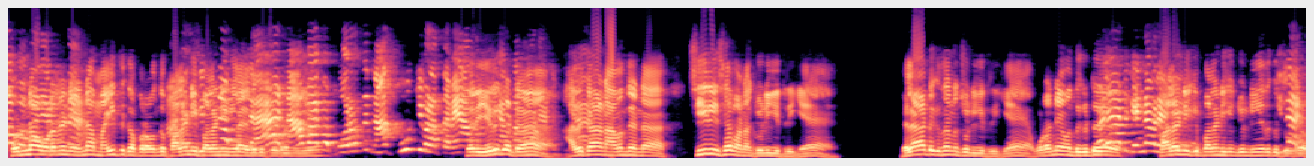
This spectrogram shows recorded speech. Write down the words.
சொன்ன உடனே நீ என்ன? மயித்துக்கு அப்புறம் வந்து பழனி பழனிலாம் எதுக்கு புள்ள, சொல்ற நான் நீ பார்க்க பிறந்து நான் தூக்கி வளர்த்தவன். சரி இருக்கட்டும். அதுக்காக நான் வந்து என்ன சீரியஸா நான் சொல்லிக்கிட்டு இருக்கேன். விளையாட்டுக்கு தானே சொல்லிக்கிட்டு இருக்கேன். உடனே வந்துகிட்டு? பழனிக்கு பழனிக்கு சொல்லி எதுக்கு சொல்ற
